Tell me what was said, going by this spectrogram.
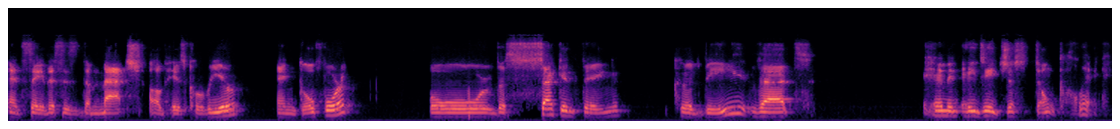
and say this is the match of his career and go for it. Or the second thing could be that him and AJ just don't click.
